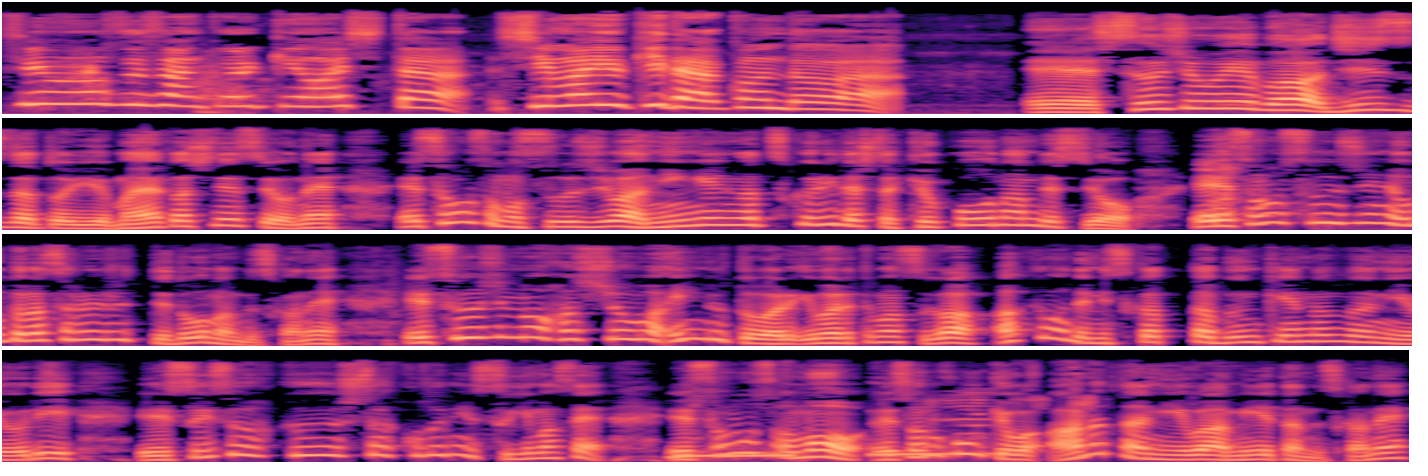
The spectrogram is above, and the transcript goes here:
島津さん、これ来ました。島行きだ、今度は。えー数字を言えば事実だというまやかしですよね、えーそもそも数字は人間が作り出した虚構なんですよ。えーその数字に踊らされるってどうなんですかね、えー数字の発祥はインドと言われてますが、あくまで見つかった文献などにより、えー推測したことに過ぎません。えーそもそも、えーその根拠はあなたには見えたんですかね、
